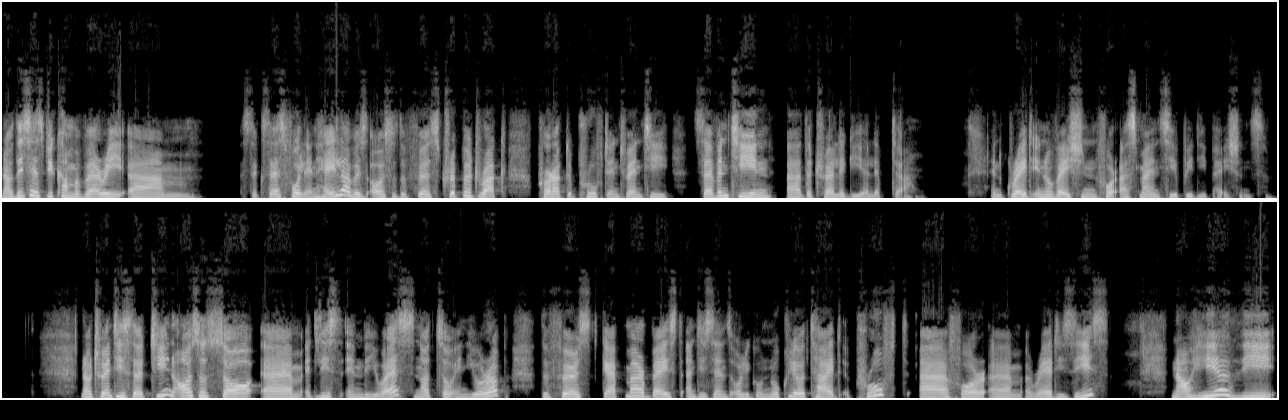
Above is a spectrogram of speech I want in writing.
Now, this has become a very um, successful inhaler with also the first triple drug product approved in 2017, uh, the Trelegy Ellipta. And great innovation for asthma and COPD patients. Now, 2013 also saw, um, at least in the US, not so in Europe, the first gapmer-based antisense oligonucleotide approved uh, for um, a rare disease. Now here the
